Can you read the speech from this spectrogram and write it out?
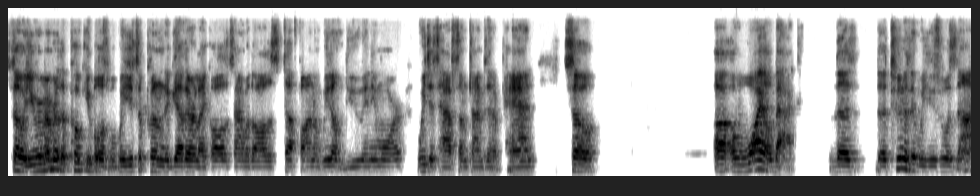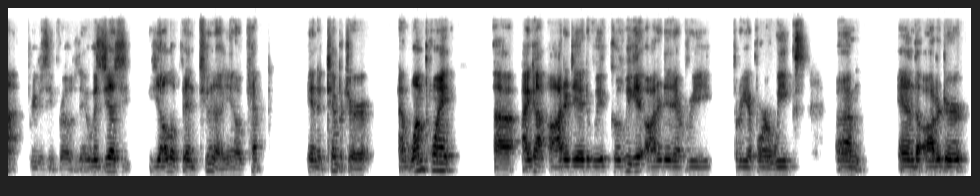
So you remember the poke bowls when we used to put them together like all the time with all the stuff on them. We don't do anymore. We just have sometimes in a pan. So uh, a while back, the the tuna that we used was not previously frozen. It was just yellowfin tuna, you know, kept in a temperature. At one point, uh, I got audited because we, we, get audited every three or four weeks, um, and the auditor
